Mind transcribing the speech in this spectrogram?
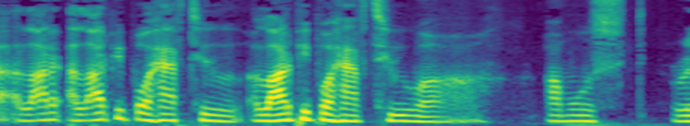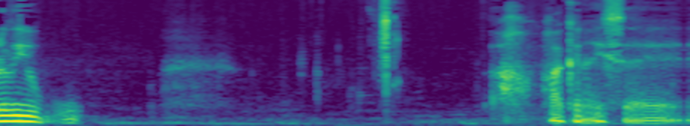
A lot of a lot of people have to. A lot of people have to uh, almost really. How can I say it?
